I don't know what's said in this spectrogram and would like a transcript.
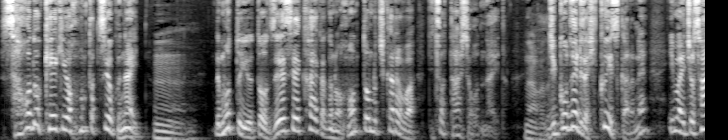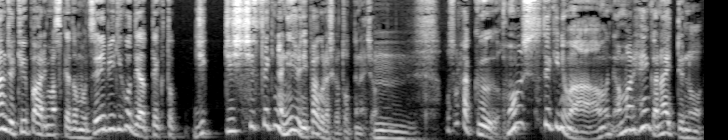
さほど景気は本当は強くない。うん、で、もっと言うと、税制改革の本当の力は実は大したことないと。なるほど。実効税率は低いですからね。今一応39%ありますけども、税引き後でやっていくと、実質的には22%ぐらいしか取ってないでしょ。うん、おそらく本質的にはあまり変化ないっていうのを、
